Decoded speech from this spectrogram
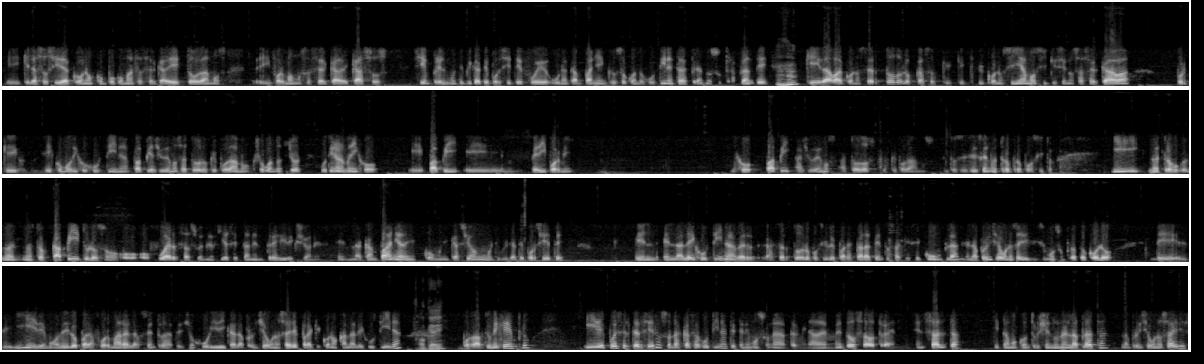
eh, que la sociedad conozca un poco más acerca de esto, damos, eh, informamos acerca de casos. Siempre el Multiplicate por siete fue una campaña, incluso cuando Justina estaba esperando su trasplante, que daba a conocer todos los casos que, que conocíamos y que se nos acercaba porque es como dijo Justina, papi, ayudemos a todos los que podamos. Yo cuando yo Justina no me dijo, eh, papi, eh, pedí por mí. Dijo, papi, ayudemos a todos los que podamos. Entonces ese es nuestro propósito. Y nuestros nuestros capítulos o, o, fuerzas o energías están en tres direcciones. En la campaña de comunicación, multiplicate por siete, en, la ley Justina ver, hacer todo lo posible para estar atentos a que se cumplan. En la provincia de Buenos Aires hicimos un protocolo de, guía y de modelo para formar a los centros de atención jurídica de la provincia de Buenos Aires para que conozcan la ley Justina, okay. por darte un ejemplo. Y después el tercero son las casas Justina, que tenemos una terminada en Mendoza, otra en, Salta, y estamos construyendo una en La Plata, en la provincia de Buenos Aires.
